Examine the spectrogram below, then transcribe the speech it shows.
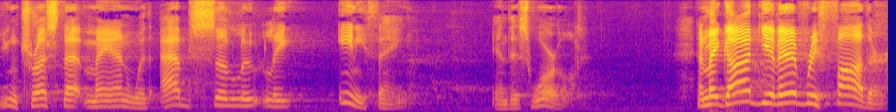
you can trust that man with absolutely anything in this world. And may God give every father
